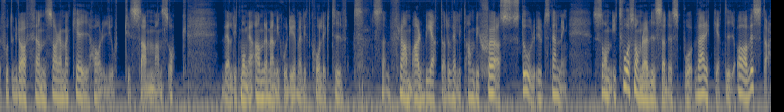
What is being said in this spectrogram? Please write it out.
fotografen Sara Mackay har gjort tillsammans och väldigt många andra människor. Det är en väldigt kollektivt framarbetad och väldigt ambitiös stor utställning som i två somrar visades på Verket i Avesta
